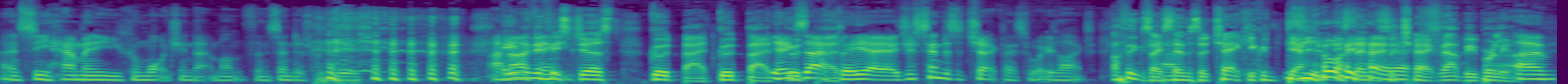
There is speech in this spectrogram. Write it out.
and see how many you can watch in that month and send us reviews. And I Even if think- it's just good, bad, good, bad, yeah, good, exactly. Yeah, yeah. Just send us a checklist of what you liked. I think say Uh, send us a check. You could definitely yeah, send us a check. That'd be brilliant. Um,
